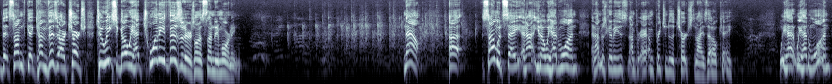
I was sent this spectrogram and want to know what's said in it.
that some come visit our church. Two weeks ago, we had 20 visitors on a Sunday morning. Now, uh, some would say, and I, you know, we had one, and I'm just going to be this. I'm, I'm preaching to the church tonight. Is that okay? We had we had one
